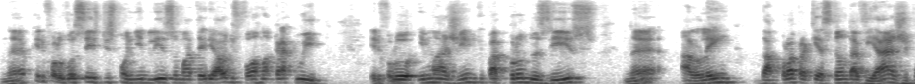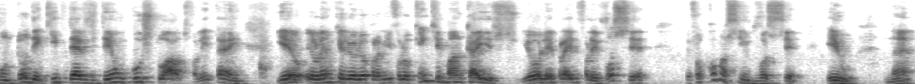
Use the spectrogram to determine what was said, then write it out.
Né? Porque ele falou, vocês disponibilizam o material de forma gratuita. Ele falou, imagino que para produzir isso, né, além da própria questão da viagem, com toda a equipe, deve ter um custo alto. Eu falei, tem. E eu, eu lembro que ele olhou para mim e falou, quem que banca isso? E eu olhei para ele e falei, você. Ele falou, como assim você? Eu. Né?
